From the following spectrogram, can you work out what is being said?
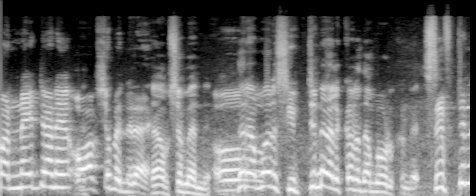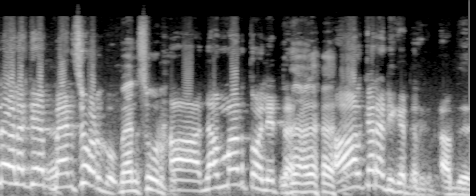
one eight ആണ് ഓപ്ഷൻ വരുന്നത് ഓപ്ഷൻ വരുന്നത്. നമ്മൾ സ്വിഫ്റ്റിന്റെ വിലക്കാണ് നമ്മൾ കൊടുക്കുന്നത്. സ്വിഫ്റ്റിന്റെ വിലക്ക് ബെൻസ് കൊടുക്കും. ബെൻസ് കൊടുക്കും. ആ നമ്മൾ തൊലിട്ട് ആൾക്കാർ അടിക്കട്ടെ അതെ.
